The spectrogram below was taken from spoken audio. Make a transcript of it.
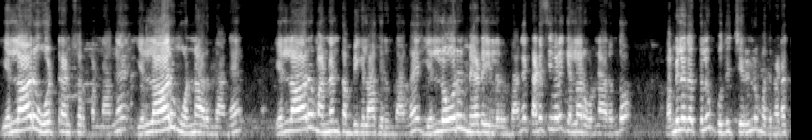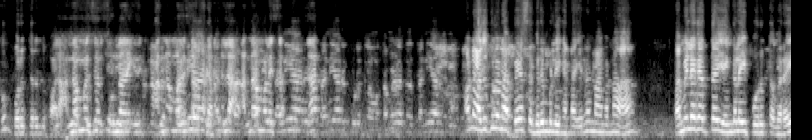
எல்லாரும் ஓட் டிரான்ஸ்ஃபர் பண்ணாங்க. எல்லாரும் ஒண்ணா இருந்தாங்க. எல்லாரும் அண்ணன் தம்பிகளாக இருந்தாங்க. எல்லோரும் மேடையில் இருந்தாங்க. கடைசி வரைக்கும் எல்லாரும் ஒண்ணா இருந்தோம். தமிழகத்திலும் புதுச்சேரியிலும் அது நடக்கும். பொறுத்திருந்து. ஆனா அதுக்குள்ள நான் பேச விரும்பலைங்கண்ணா என்னன்னாங்கன்னா தமிழகத்தை எங்களை பொறுத்தவரை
